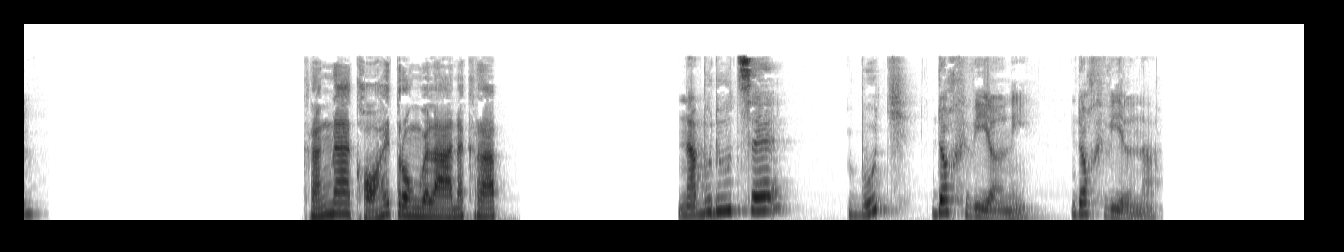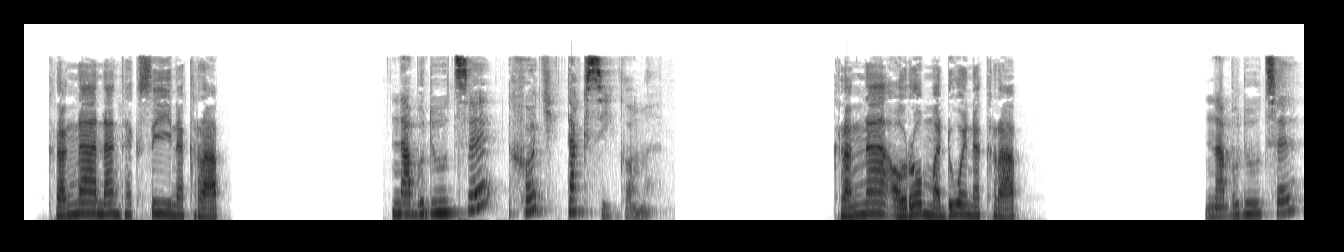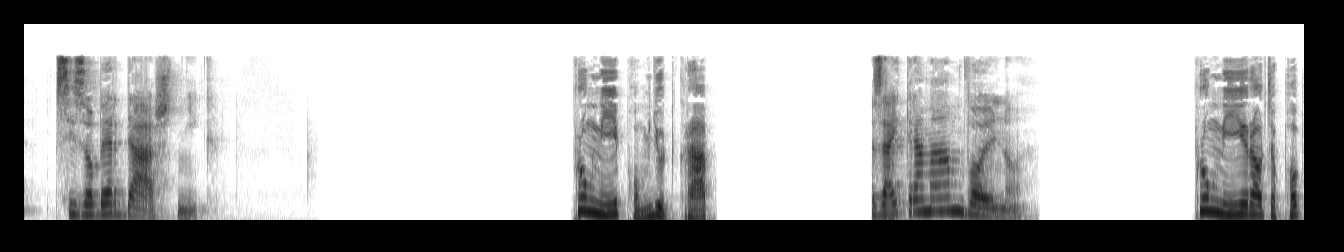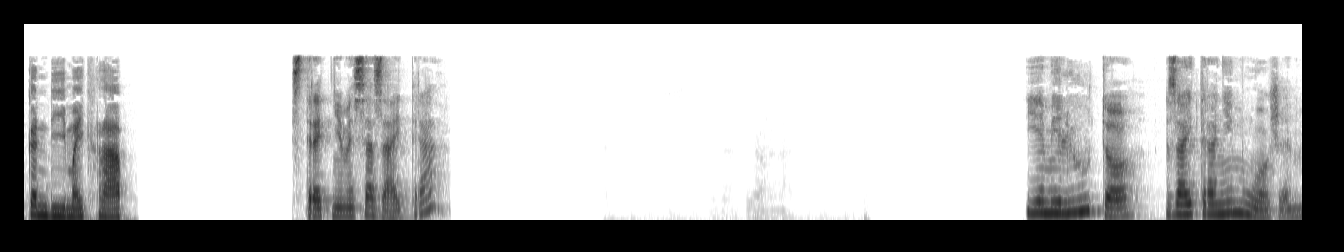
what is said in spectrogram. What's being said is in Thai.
ครั้งหน้าขอให้ตรงเวลานะครับ Na budúce buď dochvíľný, dochvíľna. ครั้งหน้านั่งแท็กซี่นะครับ Na budúce choď taxíkom. ครั้งหน้าเอาร่มมาด้วยนะครับ Na budúce si zober dáždník. พรุ่งนี้ผมหยุดครับ Zajtra mám voľno. พรุ่งนี้เราจะพบกันดีไหมครับ Stretneme sa zajtra? Je mi ľúto, zajtra nemôžem.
